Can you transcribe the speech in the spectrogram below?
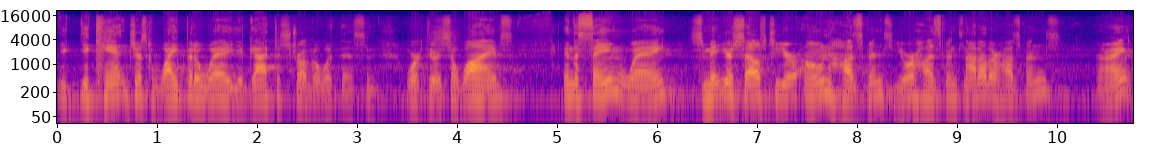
you, you can't just wipe it away. You've got to struggle with this and work through it. So, wives, in the same way, submit yourselves to your own husbands, your husbands, not other husbands, all right?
